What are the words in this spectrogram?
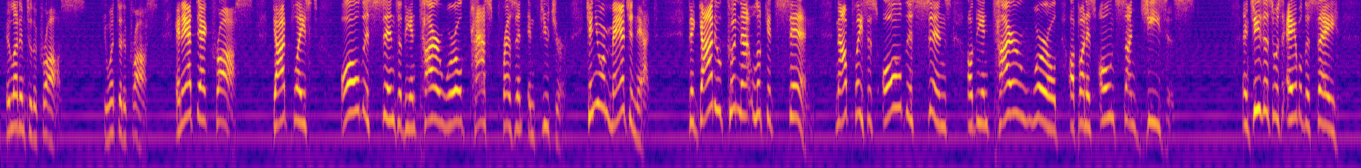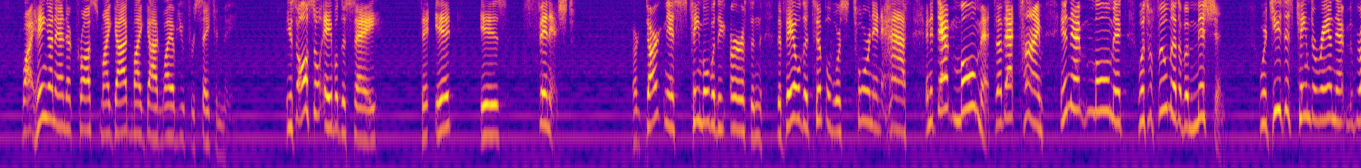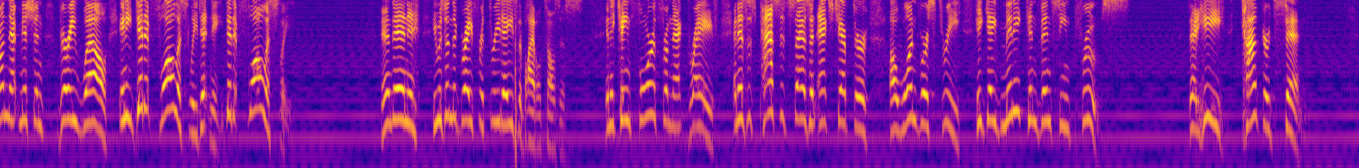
it led him to the cross. He went to the cross. And at that cross, God placed all the sins of the entire world, past, present, and future. Can you imagine that? The God who could not look at sin, now places all the sins of the entire world upon his own son Jesus. And Jesus was able to say, Why hang on the cross, my God, my God, why have you forsaken me? He was also able to say that it is finished. Or darkness came over the earth, and the veil of the temple was torn in half. And at that moment, of that time, in that moment was fulfillment of a mission where Jesus came to run that, run that mission very well. And he did it flawlessly, didn't he? He did it flawlessly. And then he was in the grave for three days, the Bible tells us. And he came forth from that grave. And as this passage says in Acts chapter uh, 1, verse 3, he gave many convincing proofs that he conquered sin,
